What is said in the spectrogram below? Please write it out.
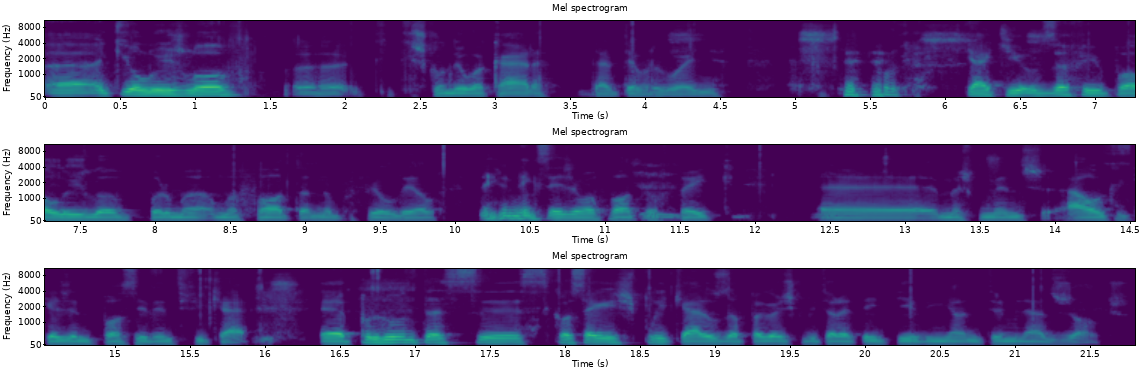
uh, aqui o Luís Lobo, uh, que, que, escondeu a cara, deve ter vergonha. que há aqui o desafio para o Luís Lobo pôr uma, uma foto no perfil dele, nem, nem que seja uma foto fake, uh, mas pelo menos algo que a gente possa identificar. pergunta se, se conseguem explicar os apagões que o Vitória tem tido em determinados jogos.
